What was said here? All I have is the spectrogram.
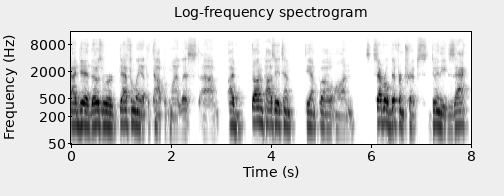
I did. Those were definitely at the top of my list. Um, i've done Pasatiempo tempo on several different trips doing the exact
